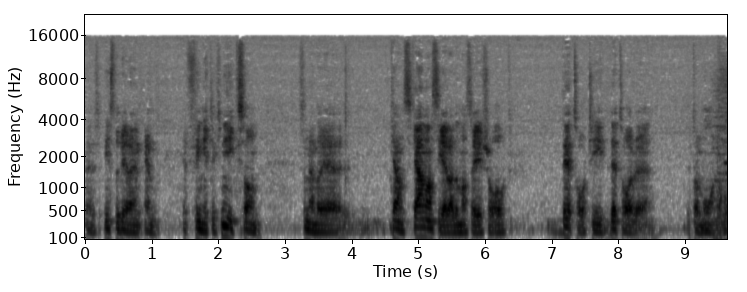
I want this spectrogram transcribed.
eh, instudera en, en, en fingerteknik som, som ändå är ganska avancerad om man säger så. Och det tar tid, det tar, eh, det tar månader.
